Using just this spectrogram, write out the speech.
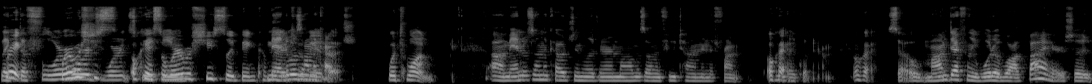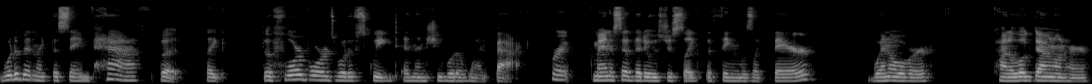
Like Right. the Where floorboards was she? weren't. Okay, so where was she sleeping compared Amanda was on the Amanda? couch. Which one? Uh, Amanda was on the couch in the living room. Mom was on the futon in the front, Okay. like living room. Okay. So mom definitely would have walked by her. So it would have been like the same path, but like the floorboards would have squeaked, and then she would have went back. Right. Amanda said that it was just like the thing was like there, went over, kind of looked down on her,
